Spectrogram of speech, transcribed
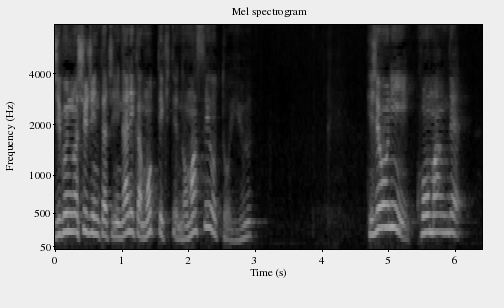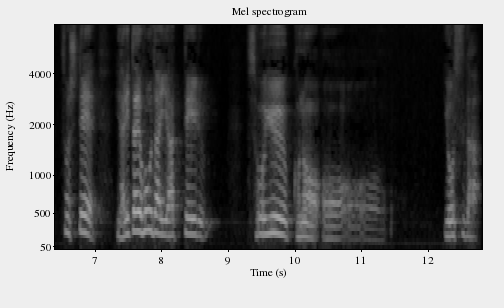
自分の主人たちに何か持ってきて飲ませようという。非常に高慢でそしてやりたい放題やっている。そういうこの様子が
